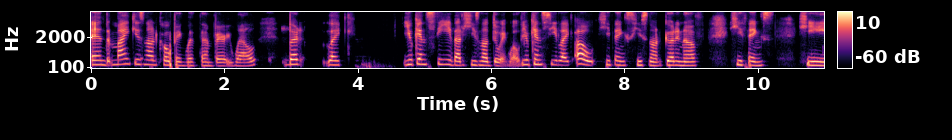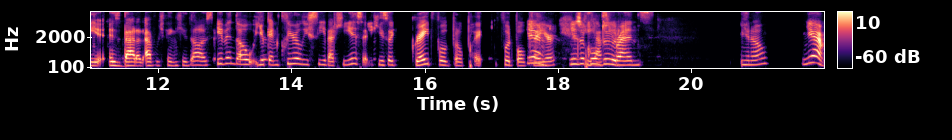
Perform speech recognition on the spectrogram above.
And mike is not coping with them very well but like you can see that he's not doing well. You can see like oh he thinks he's not good enough. He thinks he is bad at everything he does even though you can clearly see that he isn't. He's a great football play football Yeah, player. He's a he cool has dude. friends you know? Yeah,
